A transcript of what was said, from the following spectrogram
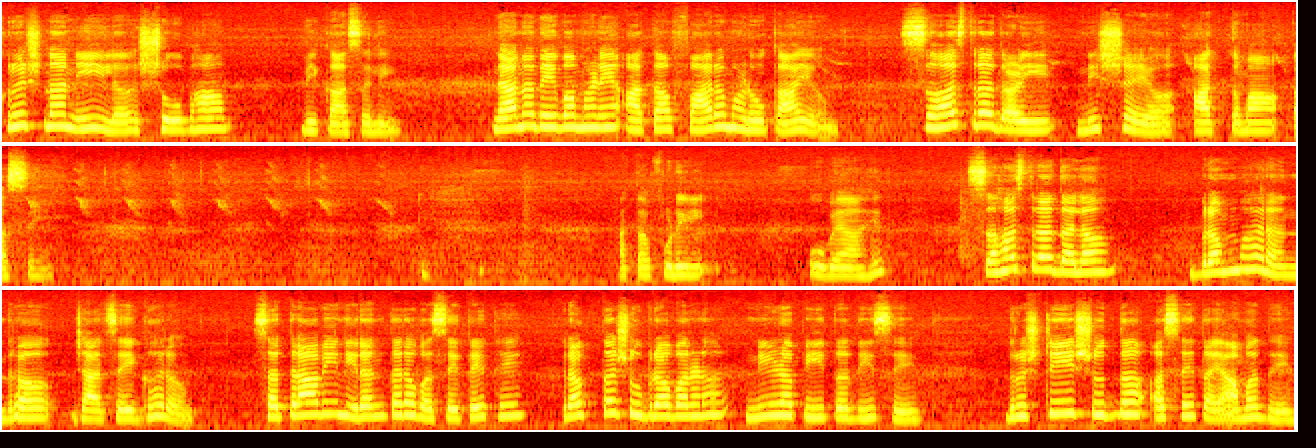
कृष्ण नील शोभा विकासली. ज्ञानदेव म्हणे आता फार म्हणो काय सहस्त्रदळी निश्चय आत्मा असे. आता पुढील उभ्या आहेत. सहस्त्रदल ब्रह्मरंध्र ज्याचे घर सतरावी निरंतर वसे तेथे रक्तशुभ्रवर्ण निळपीत दिसे. दृष्टी शुद्ध असे तयामध्ये.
